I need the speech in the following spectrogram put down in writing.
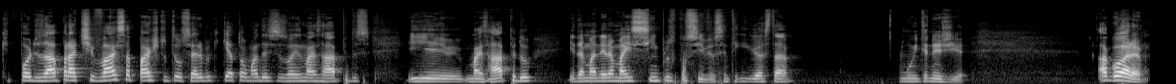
que tu pode usar para ativar essa parte do teu cérebro que quer tomar decisões mais rápidas e mais rápido e da maneira mais simples possível, sem ter que gastar muita energia. Agora,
